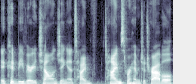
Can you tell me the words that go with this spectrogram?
it could be very challenging at time, times for him to travel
